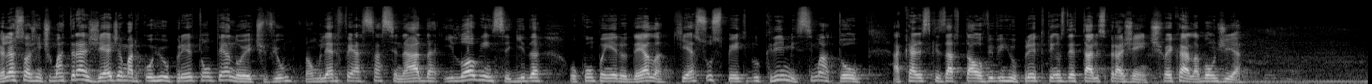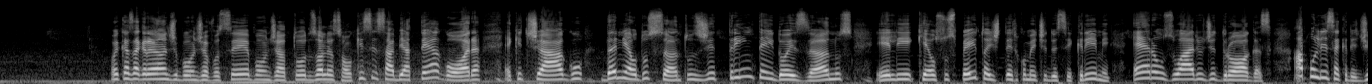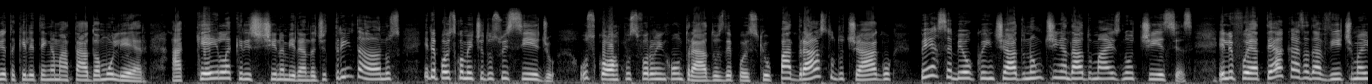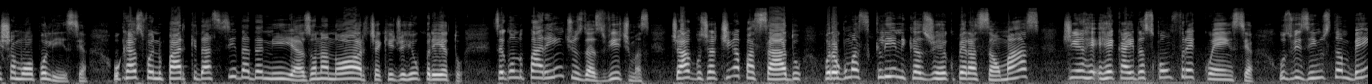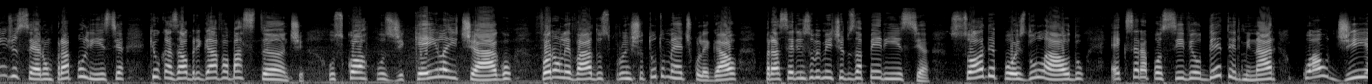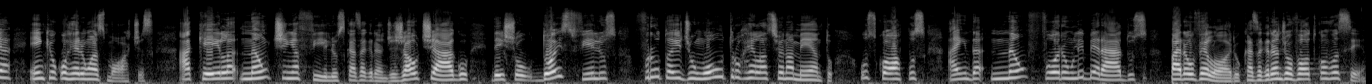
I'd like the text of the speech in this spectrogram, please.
E olha só, gente, uma tragédia marcou Rio Preto ontem à noite, viu? Uma mulher foi assassinada e logo em seguida o companheiro dela, que é suspeito do crime, se matou. A Carla Esquisato está ao vivo em Rio Preto tem os detalhes pra gente. Oi, Carla, bom dia. Oi, Casagrande, bom dia a você, bom dia a todos. Olha só, o que se sabe até agora é que Tiago Daniel dos Santos, de 32 anos, ele que é o suspeito de ter cometido esse crime, era usuário de drogas. A polícia acredita que ele tenha matado a mulher, a Keila Cristina Miranda, de 30 anos, e depois cometido suicídio. Os corpos foram encontrados depois que o padrasto do Tiago percebeu que o enteado não tinha dado mais notícias. Ele foi até a casa da vítima e chamou a polícia. O caso foi no Parque da Cidadania, Zona Norte Norte, aqui de Rio Preto. Segundo parentes das vítimas, Tiago já tinha passado por algumas clínicas de recuperação, mas tinha recaídas com frequência. Os vizinhos também disseram para a polícia que o casal brigava bastante. Os corpos de Keila e Tiago foram levados para o Instituto Médico Legal para serem submetidos à perícia. Só depois do laudo é que será possível determinar qual dia em que ocorreram as mortes. A Keila não tinha filhos, Casa Grande. Já o Tiago deixou dois filhos fruto aí de um outro relacionamento. Os corpos ainda não foram liberados para o velório. Casa Grande, eu volto com você.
